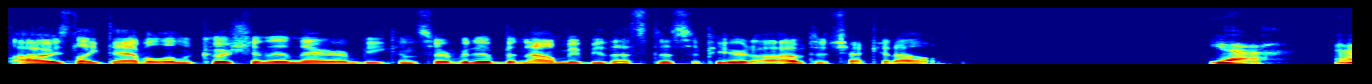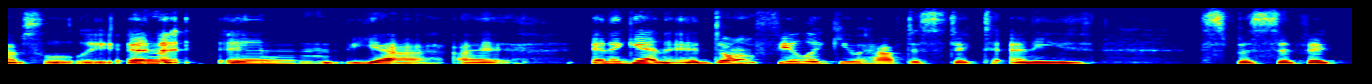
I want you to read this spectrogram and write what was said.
I always like to have a little cushion in there and be conservative, but now maybe that's disappeared. I'll have to check it out. Yeah, absolutely. And and yeah, I and again, it don't feel like you have to stick to any specific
